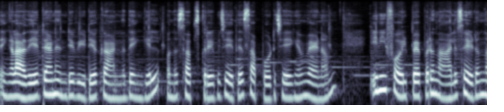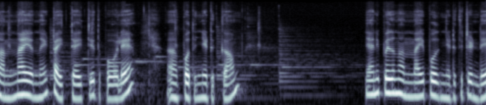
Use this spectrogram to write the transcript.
നിങ്ങൾ ആദ്യമായിട്ടാണ് എന്റെ വീഡിയോ കാണുന്നതെങ്കിൽ ഒന്ന് സബ്സ്ക്രൈബ് ചെയ്ത് സപ്പോർട്ട് ചെയ്യുകയും വേണം. ഇനി ഫോയിൽ പേപ്പർ നാല് സൈഡും നന്നായി ഒന്ന് ടൈറ്റായിട്ട് ഇതുപോലെ പൊതിഞ്ഞെടുക്കാം. ഞാനിപ്പോൾ ഇത് നന്നായി പൊതിഞ്ഞെടുത്തിട്ടുണ്ട്.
